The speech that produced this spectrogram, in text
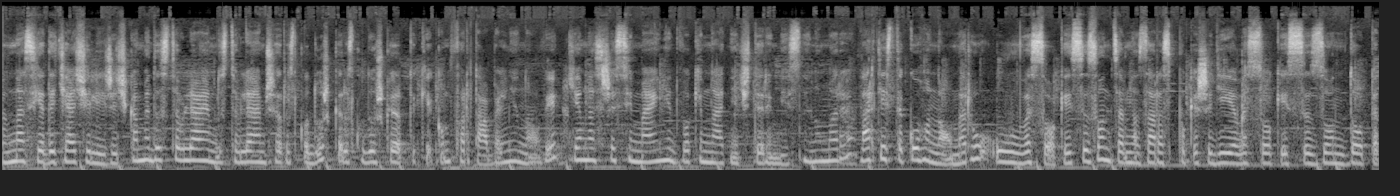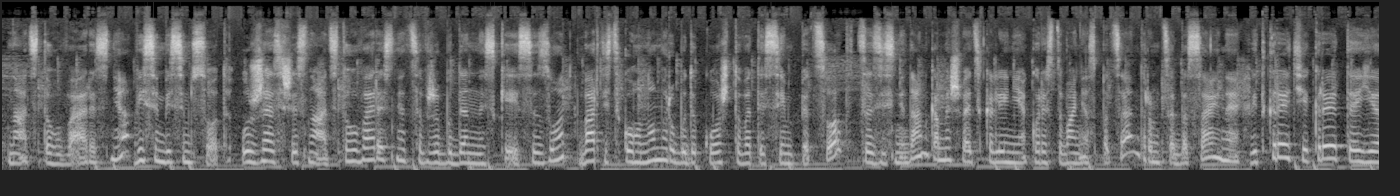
У нас є дитячі ліжечка. Ми доставляємо, доставляємо ще розкладушки. Розкладушки такі комфортабельні, нові. Є в нас ще сімейні, двокімнатні, чотиримісні номери. Вартість такого номеру у високий сезон. Це в нас зараз поки що діє високий сезон до 15 вересня. 8800. Уже з 16 вересня це вже буде низький сезон. Вартість такого номеру буде коштувати 7500. Це зі сніданками шведська лінія, користування спа-центром, це басейни, відкриті, критий,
